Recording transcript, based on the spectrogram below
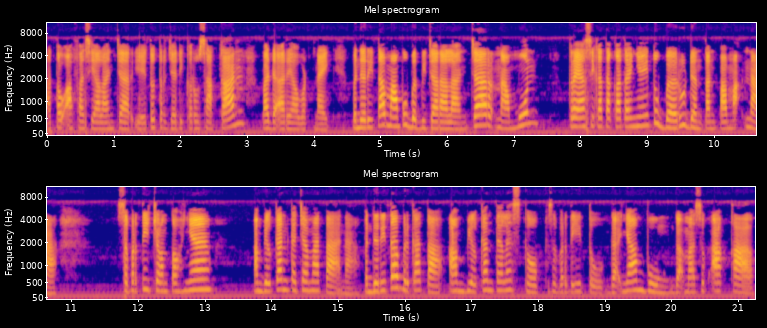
atau afasia lancar, yaitu terjadi kerusakan pada area night. Penderita mampu berbicara lancar, namun kreasi kata-katanya itu baru dan tanpa makna. Seperti contohnya, ambilkan kacamata. Nah, penderita berkata, ambilkan teleskop. Seperti itu. Gak nyambung, gak masuk akal.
